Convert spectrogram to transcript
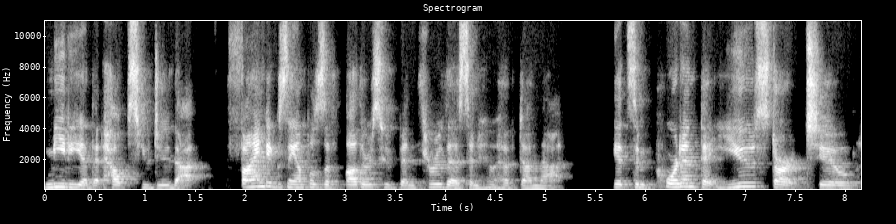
media that helps you do that. Find examples of others who've been through this and who have done that. It's important that you start to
